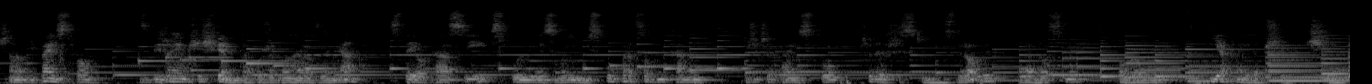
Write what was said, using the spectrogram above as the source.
Szanowni Państwo, zbliżają się święta Bożego Narodzenia. Z tej okazji wspólnie z moimi współpracownikami życzę Państwu przede wszystkim zdrowych, radosnych, pogodnych i jak najlepszych świąt.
